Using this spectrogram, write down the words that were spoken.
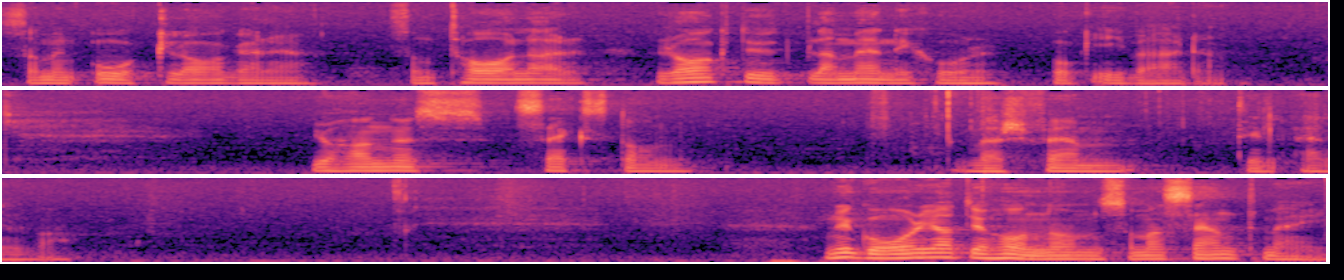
som en åklagare som talar rakt ut bland människor och i världen. Johannes 16, vers 5 till 11. Nu går jag till honom som har sänt mig,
